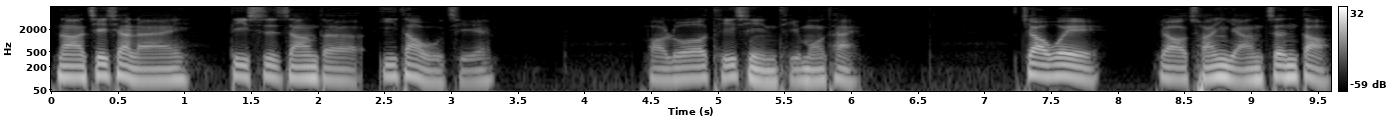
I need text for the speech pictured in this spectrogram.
那接下来第四章的一到五节，保罗提醒提摩太，教会要传扬真道。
